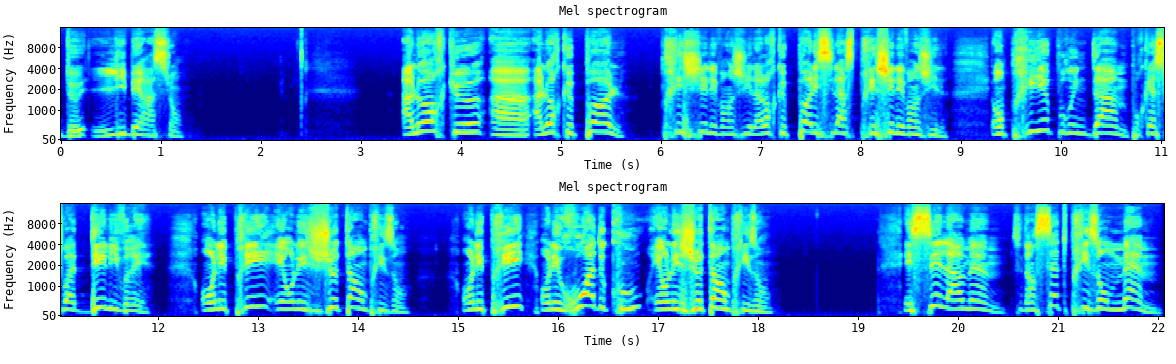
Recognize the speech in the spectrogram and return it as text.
de libération. Alors que, euh, alors que Paul prêchait l'évangile, alors que Paul et Silas prêchaient l'évangile, on priait pour une dame pour qu'elle soit délivrée. On les prit et on les jeta en prison. On les prit, on les roua de coups et on les jeta en prison. Et c'est là même, c'est dans cette prison même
